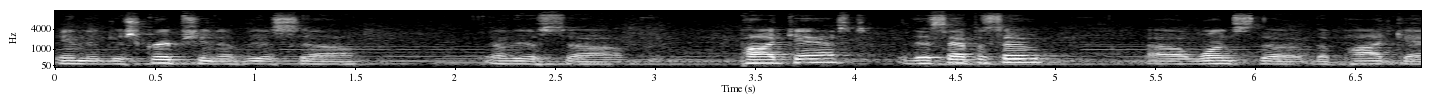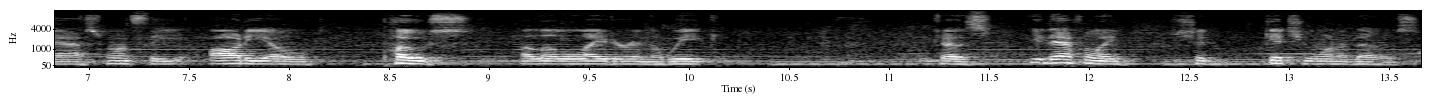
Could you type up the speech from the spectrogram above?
in the description of this uh, of this uh, podcast, this episode. Uh, once the the podcast, once the audio posts a little later in the week, because you definitely should get you one of those.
